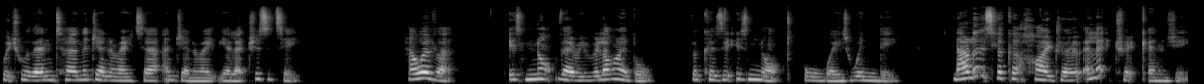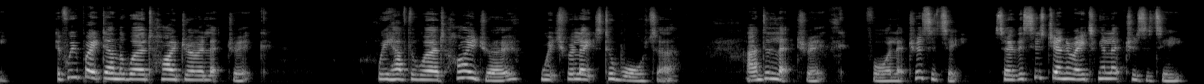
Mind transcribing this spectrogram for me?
which will then turn the generator and generate the electricity. However, it's not very reliable because it is not always windy. Now let's look at hydroelectric energy. If we break down the word hydroelectric, we have the word hydro, which relates to water, and electric for electricity. So this is generating electricity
